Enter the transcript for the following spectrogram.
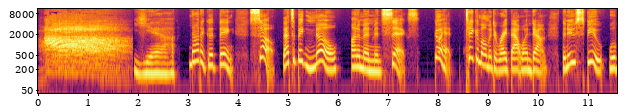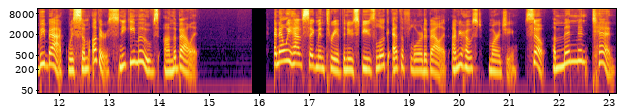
Ah. Yeah, not a good thing. So that's a big no on Amendment 6. Go ahead, take a moment to write that one down. The new spew will be back with some other sneaky moves on the ballot. And now we have segment three of the new spews look at the Florida ballot. I'm your host, Margie. So, Amendment 10.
